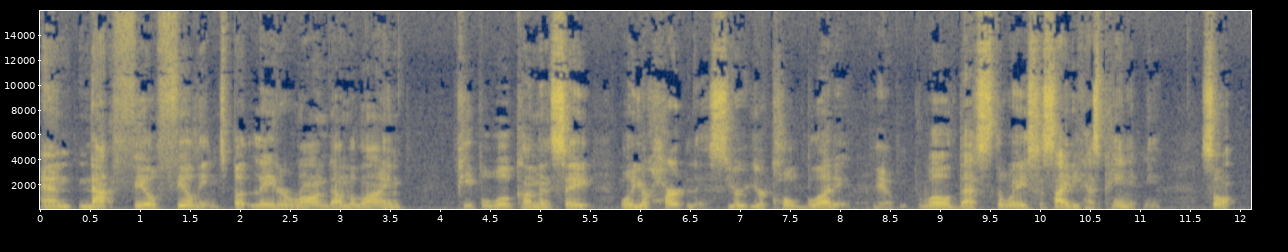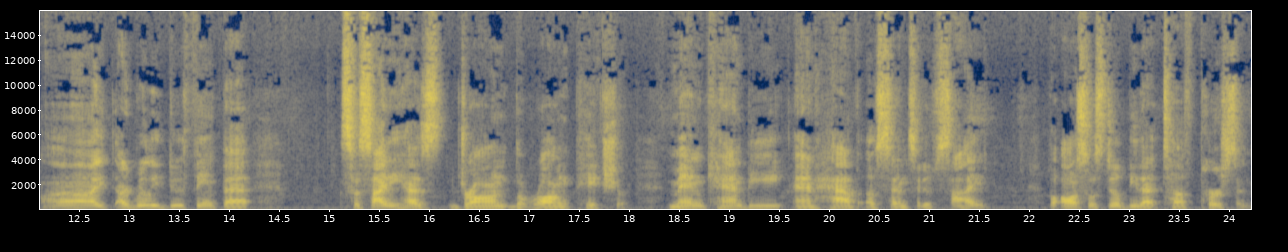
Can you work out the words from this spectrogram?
and not feel feelings. But later on down the line, people will come and say, Well, you're heartless, you're you're cold blooded. Yep. Well, that's the way society has painted me. So I I really do think that society has drawn the wrong picture. Men can be and have a sensitive side, but also still be that tough person.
